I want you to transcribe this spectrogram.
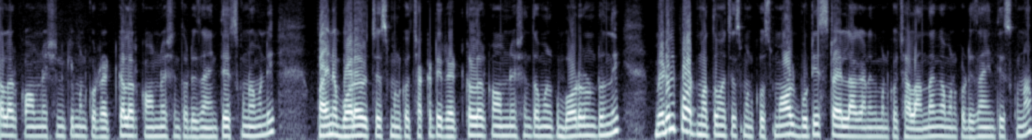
కలర్ కాంబినేషన్కి మనకు రెడ్ కలర్ కాంబినేషన్తో డిజైన్ తీసుకున్నామండి. పైన బార్డర్ వచ్చేసి మనకు చక్కటి రెడ్ కలర్ కాంబినేషన్తో మనకు బార్డర్ ఉంటుంది. మిడిల్ పార్ట్ మొత్తం వచ్చేసి మనకు స్మాల్ బుటీ స్టైల్ లాగా అనేది మనకు చాలా అందంగా మనకు డిజైన్ తీసుకున్నాం.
